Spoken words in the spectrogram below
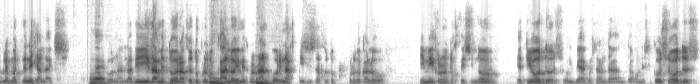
βλέπουμε ότι δεν έχει αλλάξει. Ναι. εικόνα. Δηλαδή, είδαμε τώρα αυτό το πρώτο καλό ημίχρονο, αν μπορεί να χτίσεις αυτό το πρώτο καλό ημίχρονο το χθεσινό. Γιατί όντως ο Ολυμπιακός ήταν ανταγωνιστικός, όντως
